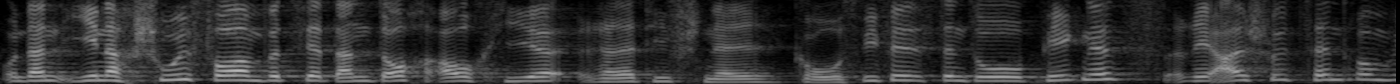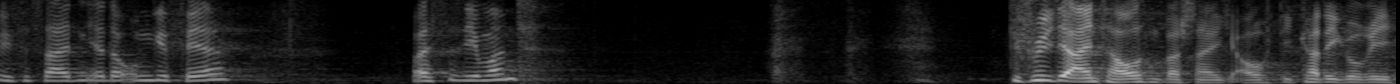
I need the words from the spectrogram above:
Und dann je nach Schulform wird es ja dann doch auch hier relativ schnell groß. Wie viel ist denn so Pegnitz, Realschulzentrum? Wie viele seid ihr da ungefähr? Weiß das jemand? Gefühlt ja 1000 wahrscheinlich auch, die Kategorie.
